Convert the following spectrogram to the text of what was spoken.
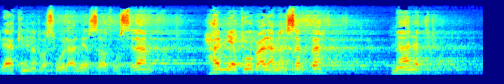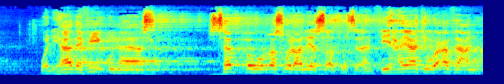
لكن الرسول عليه الصلاة والسلام هل يتوب على من سبه؟ ما ندري. ولهذا في أناس سبوا الرسول عليه الصلاة والسلام في حياته وعفى عنه.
